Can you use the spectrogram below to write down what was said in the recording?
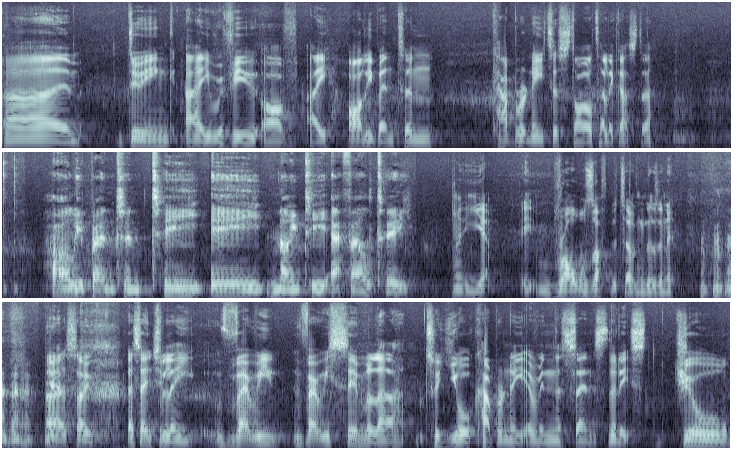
Um, doing a review of a Harley Benton Cabronita style Telecaster. Harley Benton TE90 FLT. Uh, Yep, it rolls off the tongue, doesn't it? uh, so essentially, very very similar to your Cabronita in the sense that it's dual.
